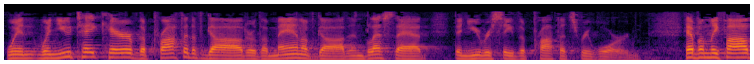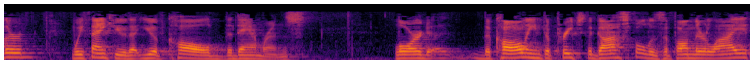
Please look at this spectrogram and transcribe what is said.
when, when you take care of the prophet of God or the man of God and bless that, then you receive the prophet's reward. Heavenly Father, we thank you that you have called the Damerons. Lord, the calling to preach the gospel is upon their life,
